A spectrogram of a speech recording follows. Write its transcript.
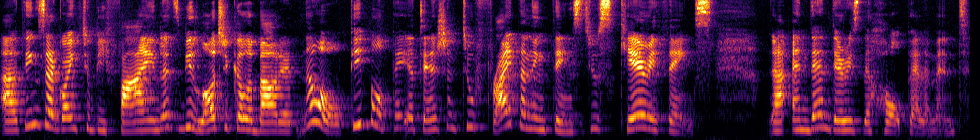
uh, things are going to be fine. Let's be logical about it. No, people pay attention to frightening things, to scary things. Uh, and then there is the hope element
